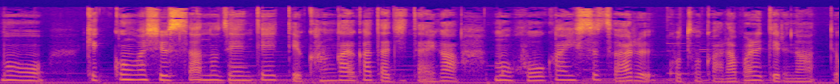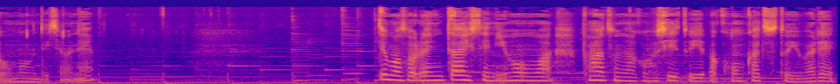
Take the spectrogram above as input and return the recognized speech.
もう結婚は出産の前提っていう考え方自体がもう崩壊しつつあることが現れてるなって思うんですよね。でもそれに対して日本はパートナーが欲しいといえば婚活と言われ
